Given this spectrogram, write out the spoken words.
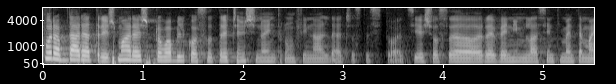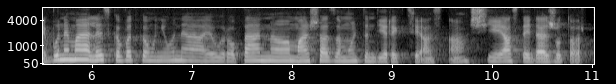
Cu răbdarea treci mare și probabil că o să trecem și noi într-un final de această situație și o să revenim la sentimente mai bune, mai ales că văd că Uniunea Europeană marșează mult în direcția asta și asta e de ajutor.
